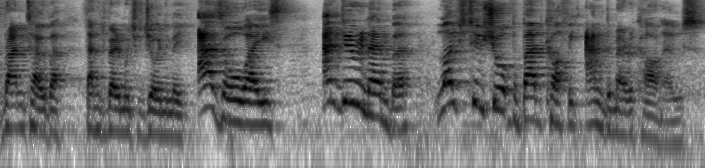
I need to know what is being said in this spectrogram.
rant over. Thank you very much for joining me, as always. And do remember, life's too short for bad coffee and Americanos.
